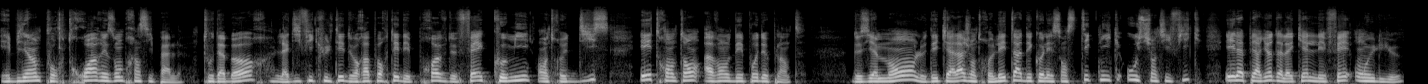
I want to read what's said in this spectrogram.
Eh bien, pour trois raisons principales. Tout d'abord, la difficulté de rapporter des preuves de faits commis entre 10 et 30 ans avant le dépôt de plainte. Deuxièmement, le décalage entre l'état des connaissances techniques ou scientifiques et la période à laquelle les faits ont eu lieu.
